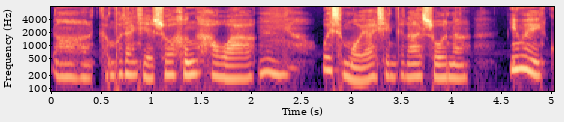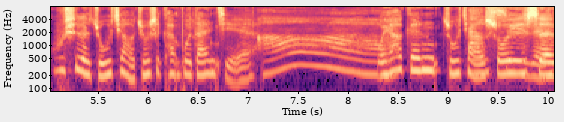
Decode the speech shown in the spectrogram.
啊，堪布丹杰说：“很好啊。”嗯，为什么我要先跟他说呢？因为故事的主角就是看布丹杰啊！我要跟主角说一声，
